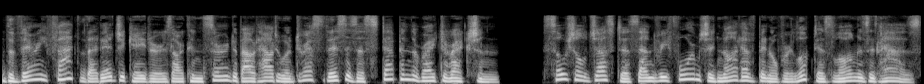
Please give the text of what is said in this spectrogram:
The very fact that educators are concerned about how to address this is a step in the right direction. Social justice and reform should not have been overlooked as long as it has.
